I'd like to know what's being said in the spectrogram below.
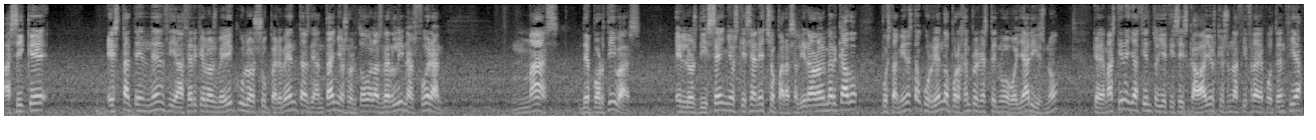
Así que esta tendencia a hacer que los vehículos superventas de antaño, sobre todo las berlinas, fueran más deportivas en los diseños que se han hecho para salir ahora al mercado, pues también está ocurriendo, por ejemplo, en este nuevo Yaris, ¿no? Que además tiene ya 116 caballos, que es una cifra de potencia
